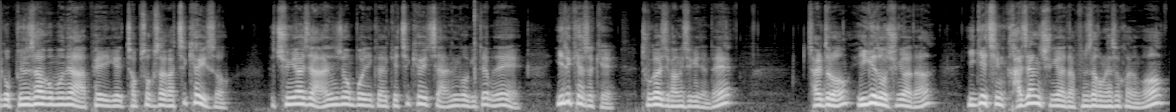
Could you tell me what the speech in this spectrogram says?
이거 분사 구문의 앞에 이게 접속사가 찍혀 있어. 중요하지 않은 정보니까 이렇게 찍혀 있지 않은 거기 때문에 이렇게 해석해. 두 가지 방식이 있는데 잘 들어. 이게 더 중요하다. 이게 지금 가장 중요하다. 분사 구문 해석하는 거.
